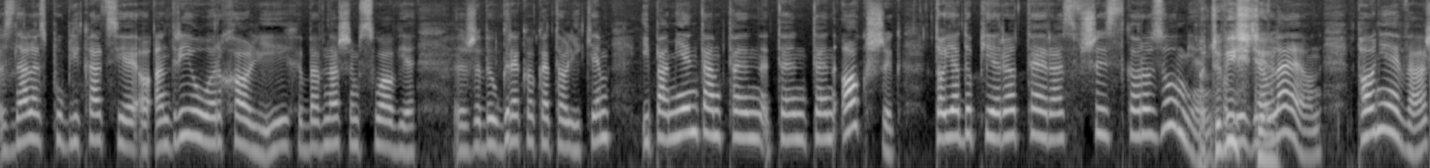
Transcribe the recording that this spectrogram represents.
znalazł publikację o Andriju Warholi, chyba w naszym słowie, y, że był grekokatolikiem i pamiętam ten, ten, ten okrzyk. To ja dopiero teraz wszystko rozumiem, Oczywiście. powiedział Leon, ponieważ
